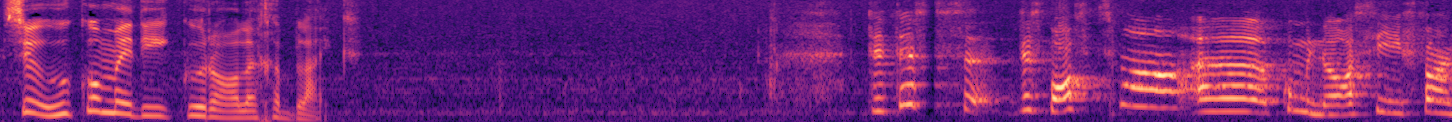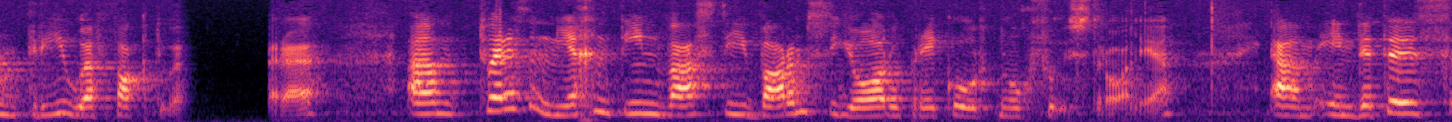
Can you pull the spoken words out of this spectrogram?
So hoekom het die korale gebleik? Dit is dis basies maar 'n uh, kombinasie van drie hooffaktore. Um 2019 was die warmste jaar op rekord nog vir Australië. Um en dit is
